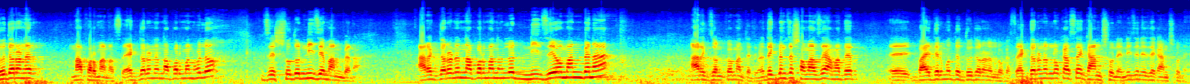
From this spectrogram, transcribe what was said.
দুই ধরনের নাফরমান আছে। এক ধরনের নাফরমান হলো যে শুধু নিজে মানবে না। আরেক ধরনের নাফরমান হলো নিজেও মানবে না, আরেকজনকেও মানতে দিবে না। দেখবেন যে সমাজে আমাদের ভাইদের মধ্যে দুই ধরনের লোক আছে। এক ধরনের লোক আছে, গান শুনে, নিজে নিজে গান শুনে।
